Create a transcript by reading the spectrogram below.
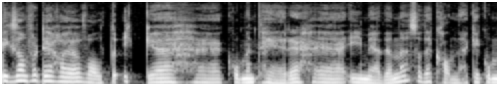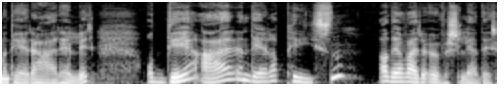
ikke for det har jeg valgt å ikke eh, kommentere eh, i mediene. Så det kan jeg ikke kommentere her heller. Og det er en del av prisen av det å være øverste leder.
